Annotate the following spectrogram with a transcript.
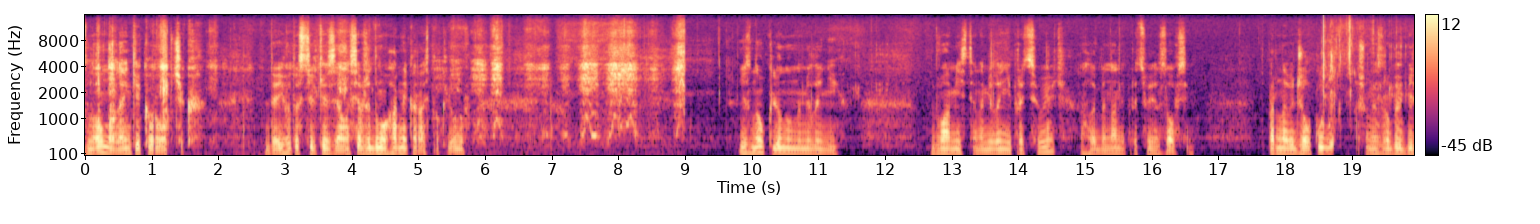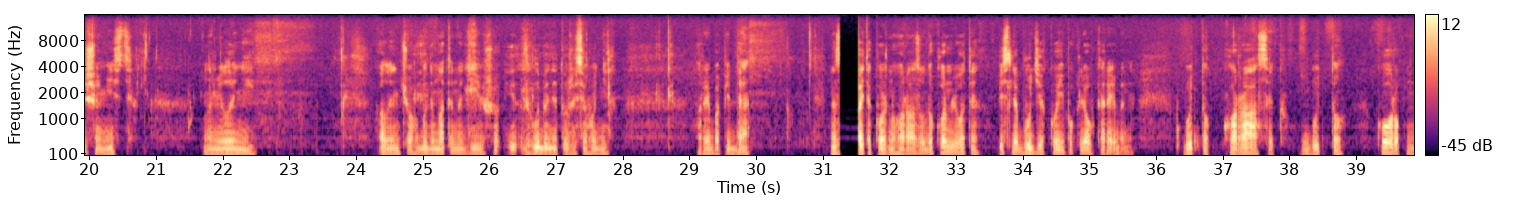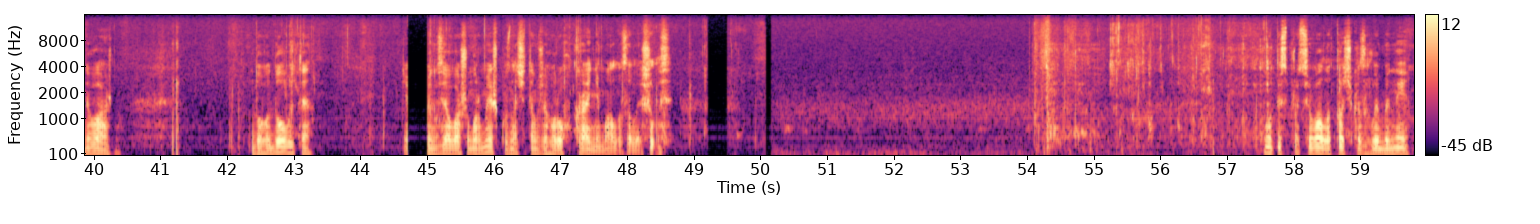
Знов маленький коробчик. Де його то стільки взялося? Я вже думав, гарний карась проклюнув. І знов клюнув на мілені. Два місця на мілені працюють, а глибина не працює зовсім. Тепер навіть жалкую, що не зробив більше місць на мілені. Але нічого, будемо мати надію, що і з глибини теж сьогодні риба піде. Не забувайте кожного разу докормлювати після будь-якої покльовки рибини. Будь то корасик, будь то короб, неважно. Догодовуйте. Якщо він взяв вашу мормишку, значить там вже гороху крайне мало залишилось. От і спрацювала точка з глибини,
